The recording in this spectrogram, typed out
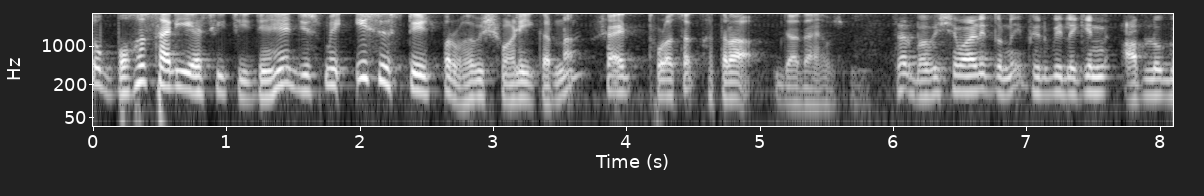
तो बहुत सारी ऐसी चीज़ें हैं जिसमें इस स्टेज पर भविष्यवाणी करना शायद थोड़ा सा खतरा ज़्यादा है उसमें। सर, भविष्यवाणी तो नहीं, फिर भी लेकिन आप लोग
